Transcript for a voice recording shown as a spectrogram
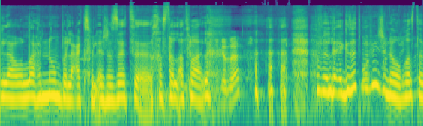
لا والله النوم بالعكس في الأجازات خاصة الأطفال. الأجازات؟ في الأجازات ما فيش نوم خاصة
